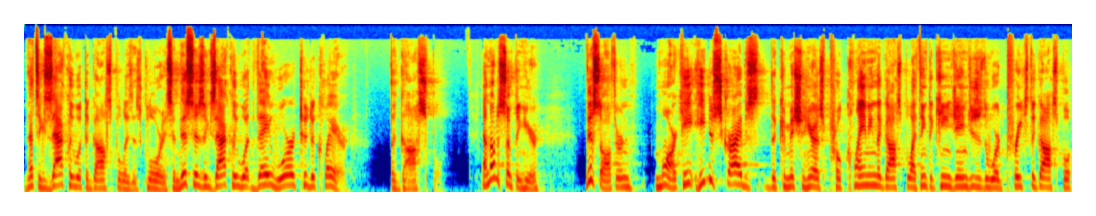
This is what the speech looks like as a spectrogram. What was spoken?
That's exactly what the gospel is. It's glorious. And this is exactly what they were to declare the gospel. Now, notice something here. This author, Mark, he, he describes the commission here as proclaiming the gospel. I think the King James uses the word preach the gospel.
